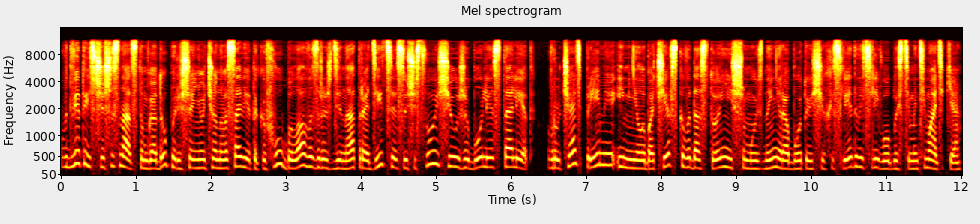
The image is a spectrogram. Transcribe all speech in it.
В 2016 году по решению ученого совета КФУ была возрождена традиция, существующая уже более ста лет – вручать премию имени Лобачевского достойнейшему из ныне работающих исследователей в области математики.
